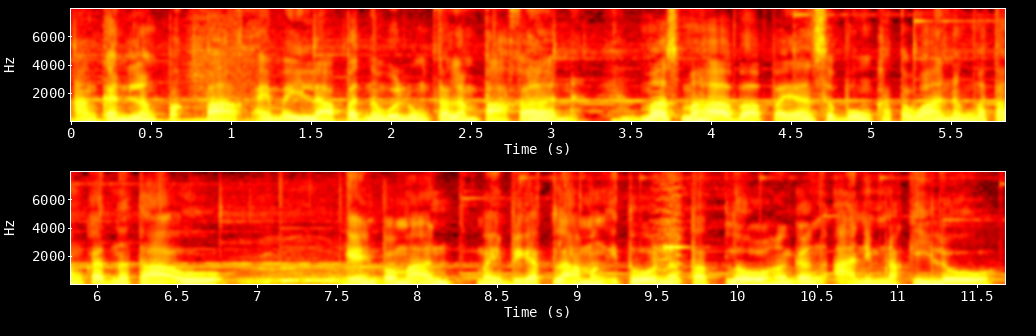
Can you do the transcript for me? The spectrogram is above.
Ang kanilang pakpak ay may lapad na walong talampakan. Mas mahaba pa yan sa buong katawan ng matangkad na tao. Gayunpaman, may bigat lamang ito na tatlo hanggang anim na kilo.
